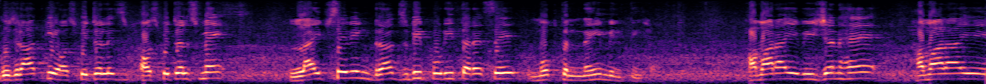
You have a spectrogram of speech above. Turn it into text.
गुजरात की हॉस्पिटल हॉस्पिटल्स में लाइफ सेविंग ड्रग्स भी पूरी तरह से मुफ़्त नहीं मिलती है। हमारा ये विजन है, हमारा ये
